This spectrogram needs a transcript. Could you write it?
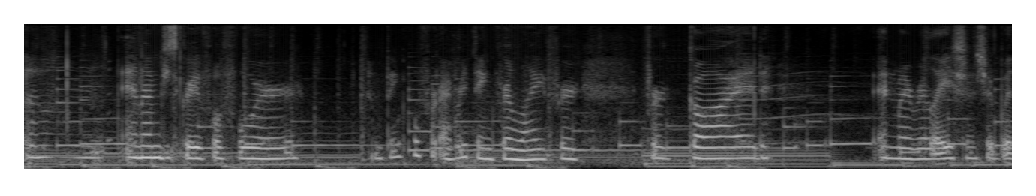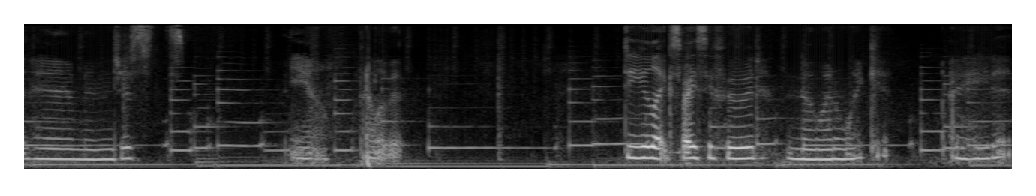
Um, and I'm just grateful for, I'm thankful for everything, for life, for, for God, and my relationship with Him, and just, yeah, I love it. Do you like spicy food? No, I don't like it. I hate it.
